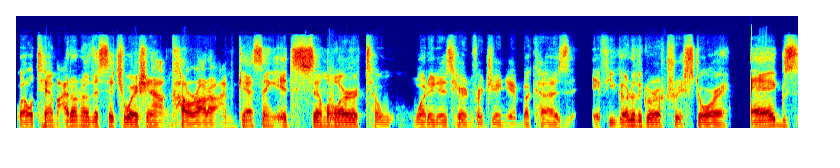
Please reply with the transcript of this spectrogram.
Well, Tim, I don't know the situation out in Colorado. I'm guessing it's similar to what it is here in Virginia because if you go to the grocery store, eggs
